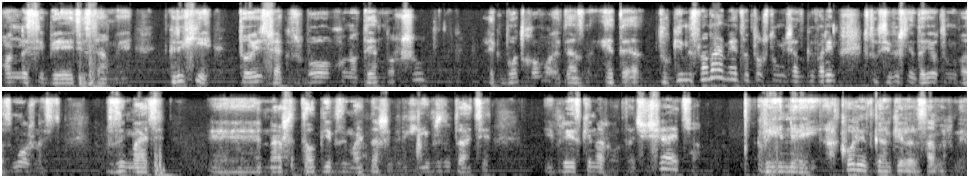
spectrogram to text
он на себе эти самые грехи. То есть, Шакшбоху Нотен Нуршут. Лекбот Хово. Это, это, другими словами, это то, что мы сейчас говорим, что Всевышний дает ему возможность взимать э, наши долги взимать, наши грехи, и в результате еврейский народ очищается. Виней, а коли Галгеля самых мем.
